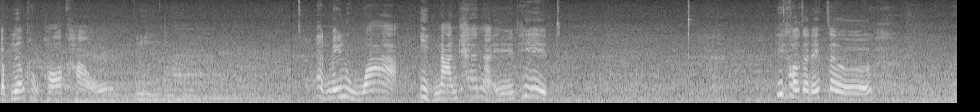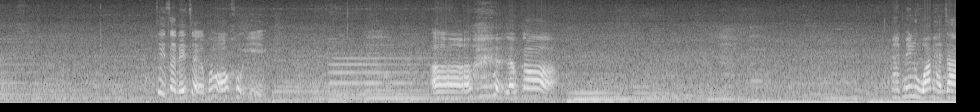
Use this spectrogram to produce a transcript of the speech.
กับเรื่องของพ่อเขา อืมแพทย์ไม่รู้ว่าอีกนานแค่ไหนที่ ที่เขาจะได้เจอ ที่จะได้เจอพ่อเขาอีก เออแล้วก็แพทย์ไม่รู้ว่าแพทย์จะ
